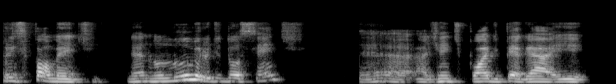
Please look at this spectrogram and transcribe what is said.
principalmente né, no número de docentes. Né, a gente pode pegar aí,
